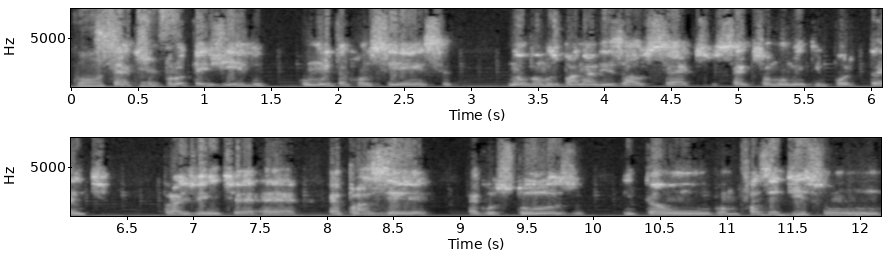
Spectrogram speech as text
Com sexo certeza. protegido, com muita consciência. Não vamos banalizar o sexo. O sexo é um momento importante pra gente, é, é, é prazer, é gostoso. Então, vamos fazer disso um,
